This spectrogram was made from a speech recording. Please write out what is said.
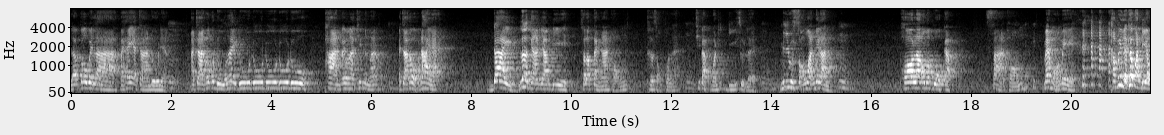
แล้วก็เวลาไปให้อาจารย์ดูเนี่ย อืม อาจารย์เขาก็ดูให้ดูดูดูดูดู ผ่านไปประมาณอาทิตย์หนึ่งมั้งอืม อาจารย์ก็บอกว่าได้แล้ว ได้เลิกงามยามดีสำหรับแต่งงานของเธอสองคนแล้ว อืม ที่แบบวันที่ดีที่สุดเลย อืมมีอยู่สองวันด้วยกัน อืมพอเราเอามาบวกกับศาสตร์ของแม่หมอเมย์ ทำให้เหลือแค่วันเดียว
